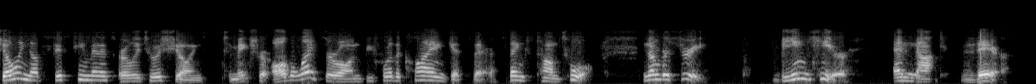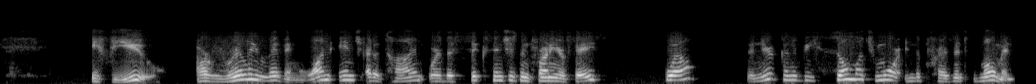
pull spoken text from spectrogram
showing up 15 minutes early to a showing to make sure all the lights are on before the client gets there. Thanks, Tom Toole. Number three, being here and not there. If you are really living one inch at a time or the six inches in front of your face, well, then you're going to be so much more in the present moment.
